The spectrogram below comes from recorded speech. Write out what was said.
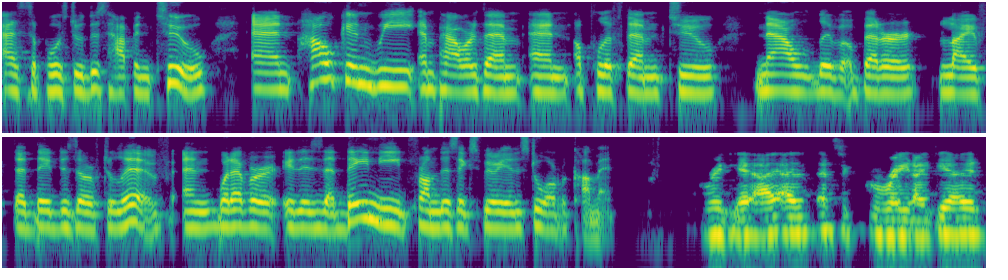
as opposed to this happened to? And how can we empower them and uplift them to now live a better life that they deserve to live and whatever it is that they need from this experience to overcome it? Great. Yeah I, I, that's a great idea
